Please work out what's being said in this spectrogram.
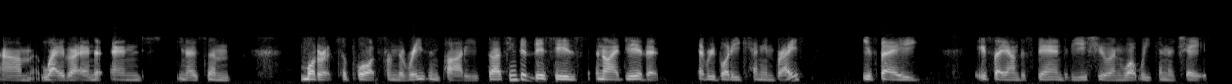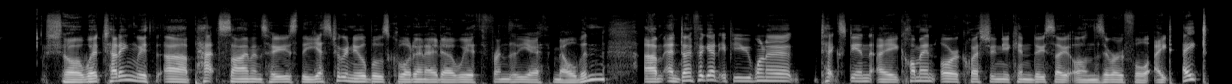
um, Labor, and and you know some moderate support from the Reason Party. So I think that this is an idea that everybody can embrace if they if they understand the issue and what we can achieve. Sure. We're chatting with uh, Pat Simons, who's the Yes to Renewables coordinator with Friends of the Earth Melbourne. Um, and don't forget, if you want to text in a comment or a question, you can do so on 0488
